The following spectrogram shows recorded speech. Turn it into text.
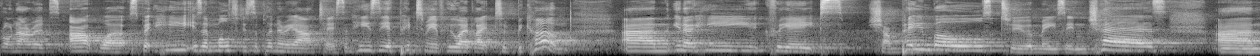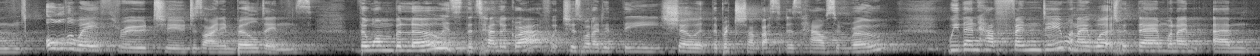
Ron Arad's artworks, but he is a multidisciplinary artist and he's the epitome of who I'd like to become. Um, you know, he creates champagne bowls to amazing chairs, um, all the way through to designing buildings. The one below is the Telegraph, which is when I did the show at the British Ambassador's house in Rome. We then have Fendi, when I worked with them, when I um,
